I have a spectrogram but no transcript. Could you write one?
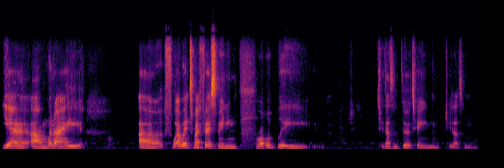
Yeah, um, when I uh, I went to my first meeting probably 2013, 2000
